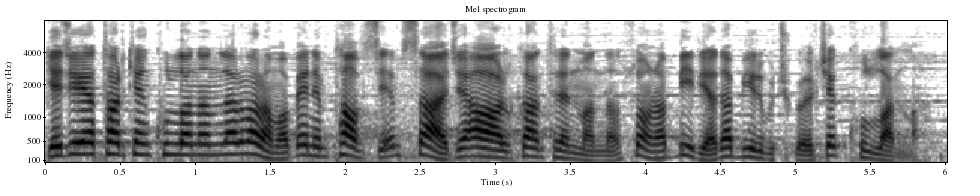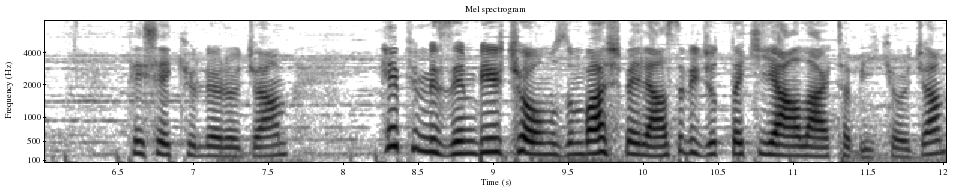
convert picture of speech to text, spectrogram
Gece yatarken kullananlar var ama benim tavsiyem sadece ağırlık antrenmandan sonra bir ya da bir buçuk ölçek kullanma. Teşekkürler hocam. Hepimizin, birçoğumuzun baş belası vücuttaki yağlar tabii ki hocam.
